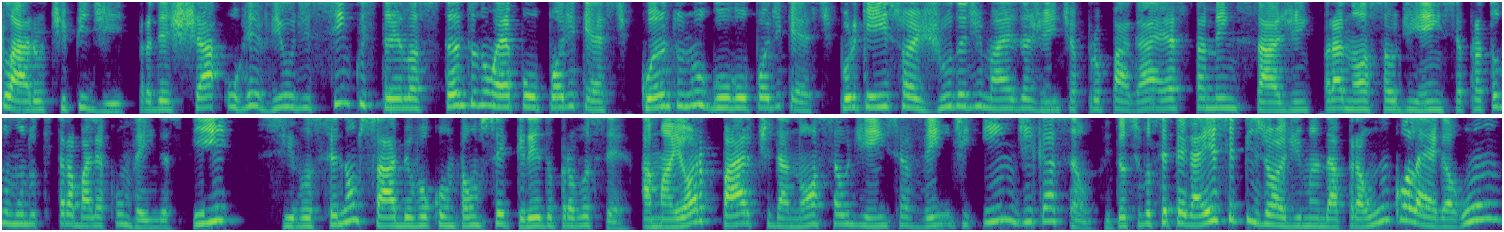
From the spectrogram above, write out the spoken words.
claro, te pedir para deixar o review de 5 estrelas tanto no Apple Podcast quanto no Google Podcast, porque isso ajuda demais a gente a propagar esta mensagem para nossa audiência, para todo mundo que trabalha com vendas. E se você não sabe, eu vou contar um segredo para você. A maior parte da nossa audiência vem de indicação. Então, se você pegar esse episódio e mandar para um colega, um,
